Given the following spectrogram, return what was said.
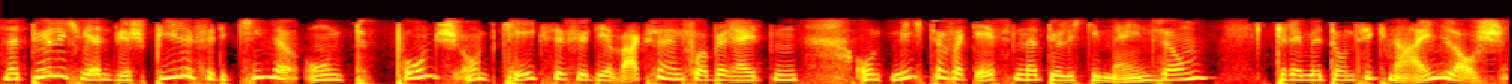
Natürlich werden wir Spiele für die Kinder und Punsch und Kekse für die Erwachsenen vorbereiten und nicht zu vergessen natürlich gemeinsam Grimeton Signalen lauschen.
